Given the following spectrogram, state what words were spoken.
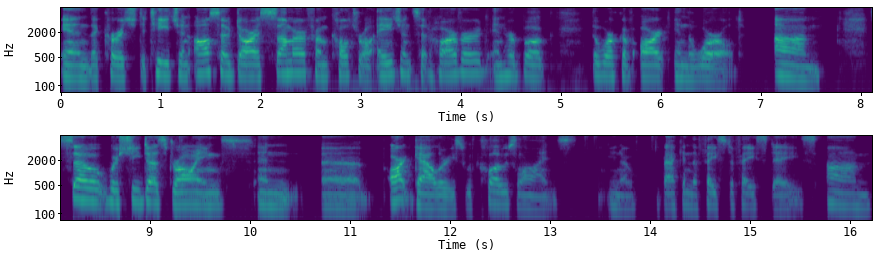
in The Courage to Teach, and also Doris Sommer from Cultural Agents at Harvard in her book, The Work of Art in the World. Um, so, where she does drawings and uh, art galleries with clotheslines, you know, back in the face to face days. Um,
